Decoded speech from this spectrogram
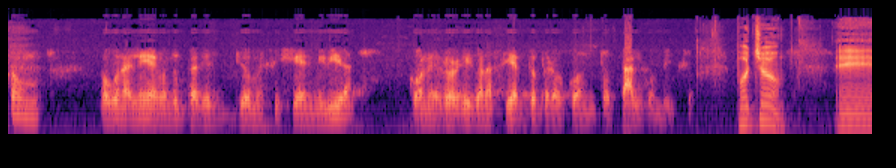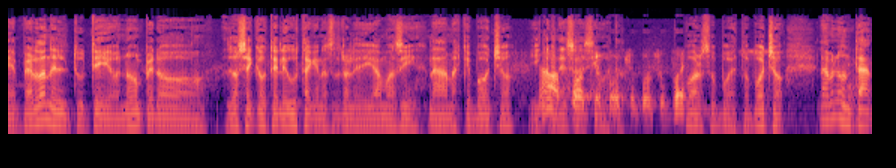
fue un poco una línea de conducta que yo me fijé en mi vida con errores y con acierto, pero con total convicción. Pocho, eh, perdón el tuteo, ¿no? Pero yo sé que a usted le gusta que nosotros le digamos así, nada más que Pocho. Y con eso Pocho, Pocho, por supuesto. Por supuesto, Pocho. La pregunta,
